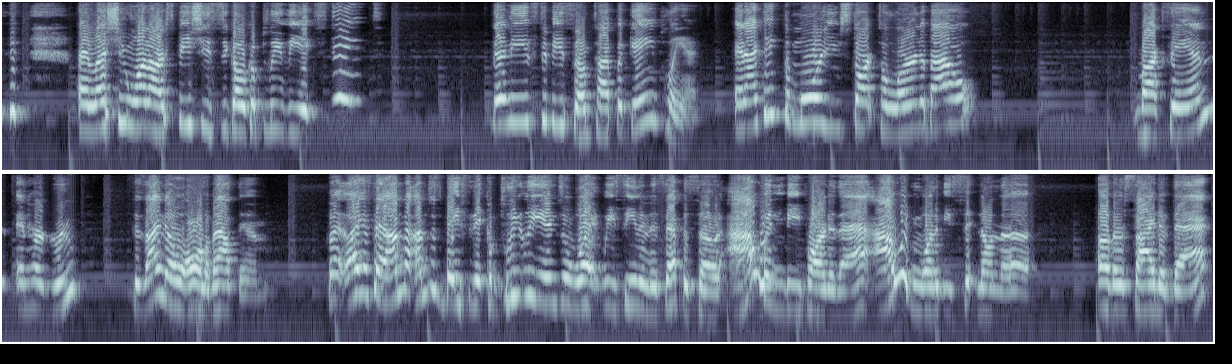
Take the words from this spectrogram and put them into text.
unless you want our species to go completely extinct, there needs to be some type of game plan. And I think the more you start to learn about Roxanne and her group, because I know all about them, but like I said, I'm not, I'm just basing it completely into what we've seen in this episode. I wouldn't be part of that. I wouldn't want to be sitting on the other side of that.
